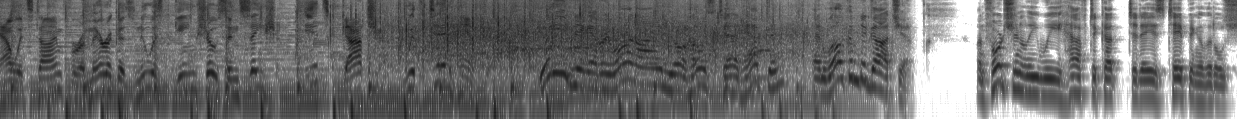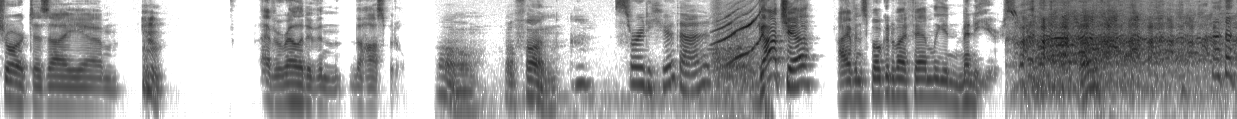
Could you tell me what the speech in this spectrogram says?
Now it's time for America's newest game show sensation. It's Gotcha with Ted Hampton. Good evening, everyone. I am your host, Ted Hampton, and welcome to Gotcha. Unfortunately, we have to cut today's taping a little short as I um, I have a relative in the hospital. Oh, well, fun. Sorry to hear that. Gotcha! I haven't spoken to my family in many years.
